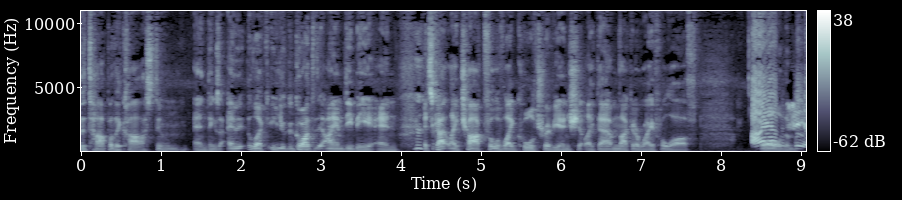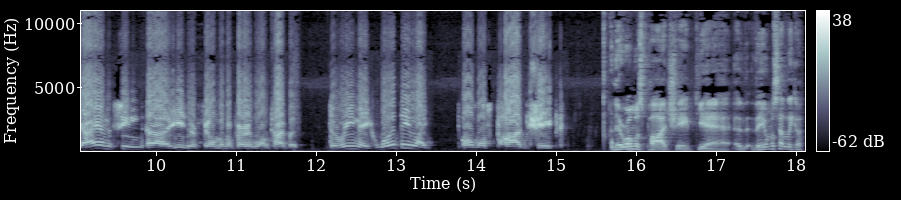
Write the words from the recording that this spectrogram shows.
the top of the costume and things and like you could go out to the IMDb and it's got like chock full of like cool trivia and shit like that. I'm not gonna rifle off. I All of haven't them. seen I haven't seen uh, either film in a very long time, but the remake weren't they like almost pod shaped? They were almost pod shaped, yeah. They almost had like a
